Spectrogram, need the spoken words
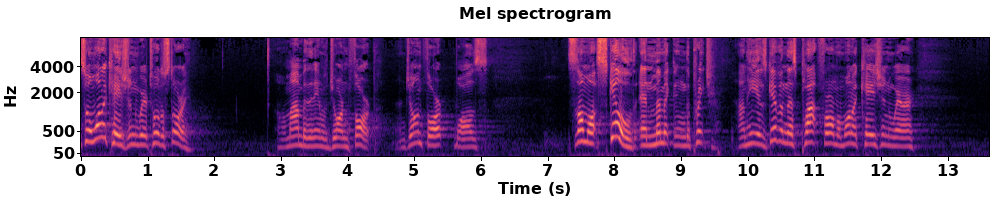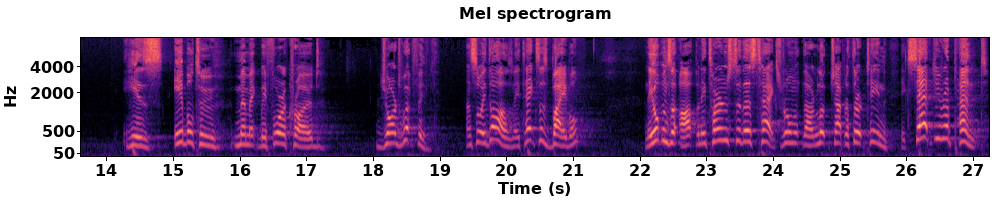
So, on one occasion, we are told a story of a man by the name of John Thorpe. And John Thorpe was somewhat skilled in mimicking the preacher. And he is given this platform on one occasion where he is able to mimic before a crowd George Whitefield. And so he does. And he takes his Bible and he opens it up and he turns to this text, uh, Luke chapter 13. Except you repent,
